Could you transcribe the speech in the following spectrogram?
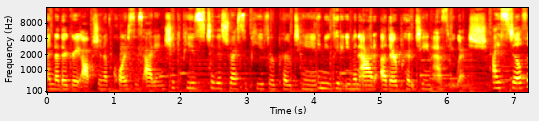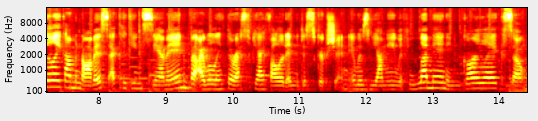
Another great option, of course, is adding chickpeas to this recipe for protein, and you could even add other protein as you wish. I still feel like I'm a novice at cooking salmon, but I will link the recipe I followed in the description. It was yummy with lemon and garlic, so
